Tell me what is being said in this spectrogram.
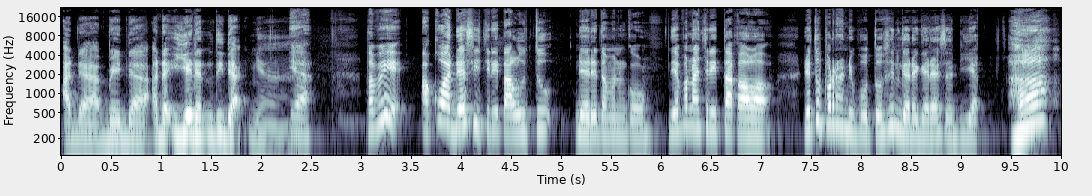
ada beda, ada iya dan tidaknya. Ya. Tapi aku ada sih cerita lucu dari temenku. Dia pernah cerita kalau dia tuh pernah diputusin gara-gara zodiak. Hah?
